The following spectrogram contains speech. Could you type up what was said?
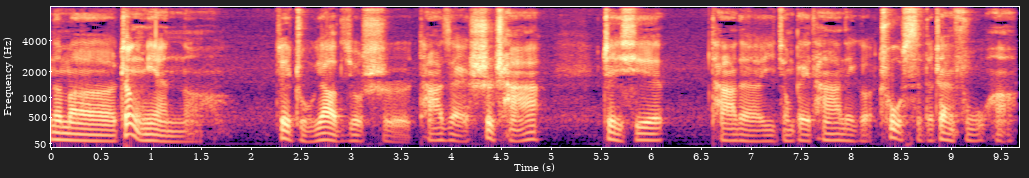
那么正面呢，最主要的就是他在视察这些他的已经被他那个处死的战俘哈。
